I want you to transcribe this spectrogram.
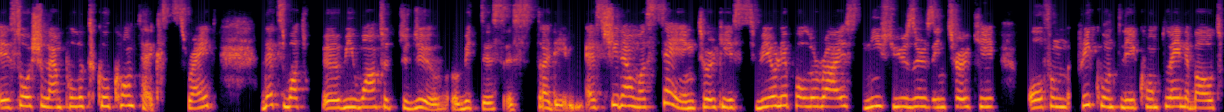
uh, social and political contexts, right? That's what uh, we wanted to do with this study. As Çiğdem was saying, Turkey is severely polarized. Niche users in Turkey often frequently complain about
